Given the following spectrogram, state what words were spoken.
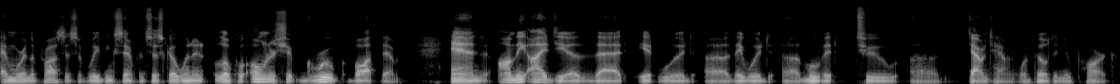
and were in the process of leaving San Francisco when a local ownership group bought them, and on the idea that it would uh, they would uh, move it to uh, downtown or build a new park.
